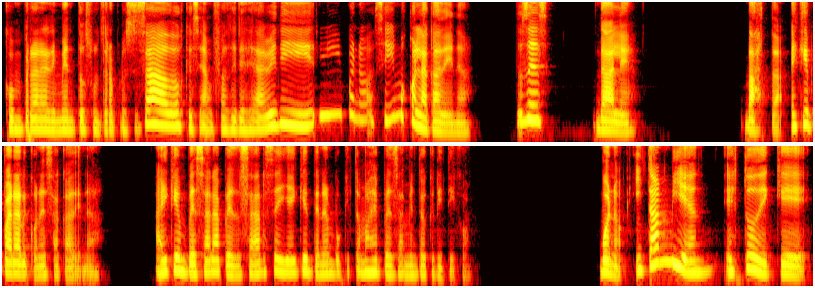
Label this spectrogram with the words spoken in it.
comprar alimentos ultraprocesados que sean fáciles de abrir y bueno, seguimos con la cadena. Entonces, dale, basta, hay que parar con esa cadena. Hay que empezar a pensarse y hay que tener un poquito más de pensamiento crítico. Bueno, y también esto de que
